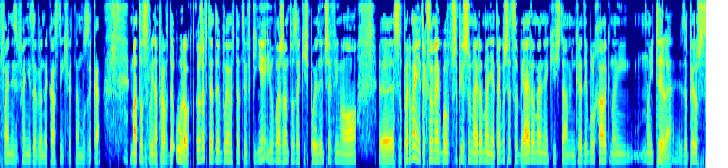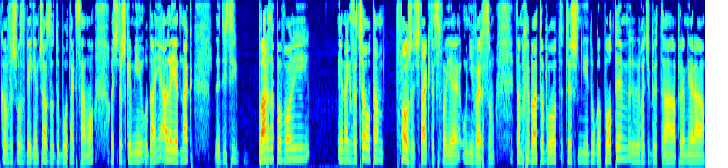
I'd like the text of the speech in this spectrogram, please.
fajny, fajnie zawiony casting, świetna muzyka. Ma to swój naprawdę urok. Tylko, że wtedy byłem na tym w kinie i uważam to za jakiś pojedynczy film o e, Supermanie. Tak samo jak było przy pierwszym Ironmanie. Tak wyszedł sobie Iron Man, jakiś tam Incredible Hulk, no i, no i tyle. Dopiero wszystko wyszło z biegiem czasu. To było tak samo, choć troszkę mniej udanie, ale jednak DC bardzo powoli jednak zaczęło tam tworzyć, tak, te swoje uniwersum. Tam chyba to było też niedługo po tym, y, choćby ta premiera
